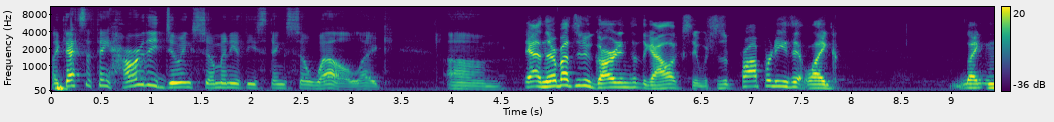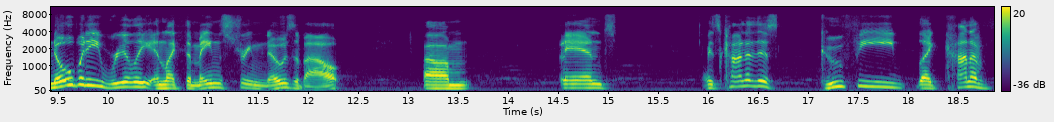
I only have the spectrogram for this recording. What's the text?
Like that's the thing. How are they doing so many of these things so well? Like, um, Yeah, and they're about to do Guardians of the Galaxy, which is a property that like like nobody really in like the mainstream knows about. Um and it's kind of this goofy like kind of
